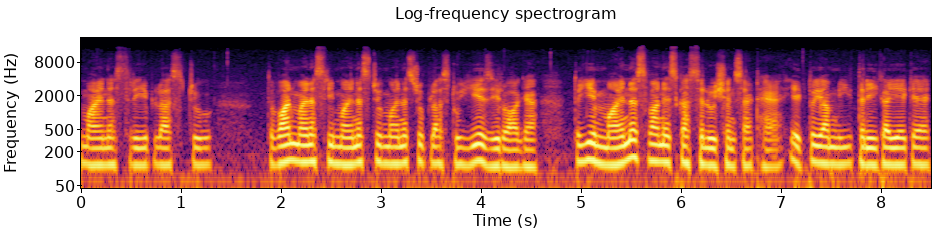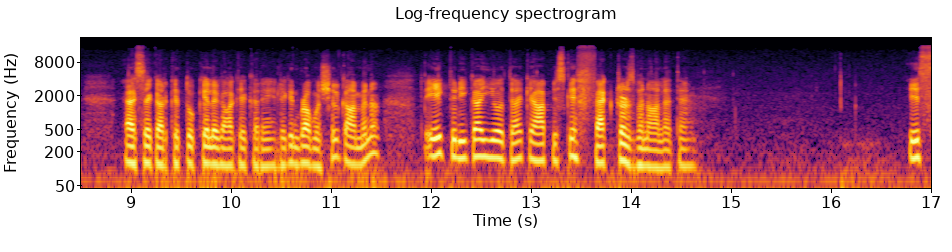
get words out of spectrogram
minus three plus two तो one minus three minus two minus two plus two ये ज़ीरो आ गया। तो ये माइनस वन इसका सोल्यूशन सेट है। एक तो ये हम तरीका ये कि ऐसे करके तुक्के लगा के करें, लेकिन बड़ा मुश्किल काम है ना। तो एक तरीका ये होता है कि आप इसके फैक्टर्स बना लेते हैं। इस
